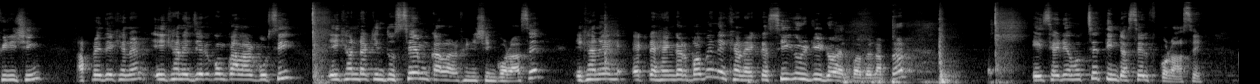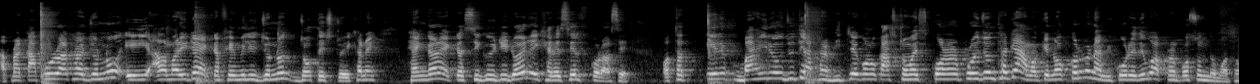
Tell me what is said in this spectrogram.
ফিনিশিং আপনি দেখে নেন, এইখানে যেরকম কালার করছি, এইখানটা কিন্তু সেম কালার ফিনিশিং করা আছে। এখানে একটা হ্যাঙ্গার পাবেন, এখানে একটা সিকিউরিটি ডয়ার পাবেন আপনার। এই সাইডে হচ্ছে তিনটা সেলফ করা আছে। আপনার কাপড় রাখার জন্য এই আলমারিটা একটা ফ্যামিলির জন্য যথেষ্ট। এখানে হ্যাঙ্গার একটা সিকিউরিটি ডয়ার এখানে সেলফ করা আছে। অর্থাৎ এর বাহিরেও যদি আপনার ভিতরে কোনো কাস্টমাইজ করার প্রয়োজন থাকে, আমাকে নক করবেন, আমি করে দেবো আপনার পছন্দ মতো।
